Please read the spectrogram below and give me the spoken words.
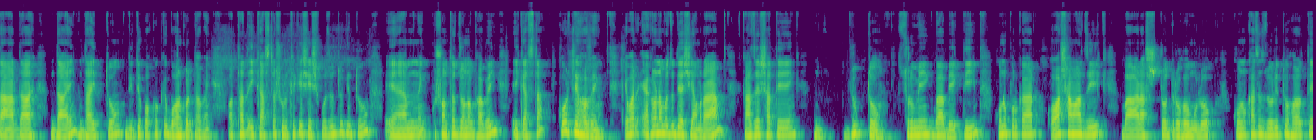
তার দায় দায়, দায়িত্ব দ্বিতীয় পক্ষকে বহন করতে হবে। অর্থাৎ এই কাজটা শুরু থেকে শেষ পর্যন্ত কিন্তু সন্তোষজনকভাবেই এই কাজটা করতে হবে। এবার এগারো নম্বর যদি আসি আমরা, কাজের সাথে যুক্ত শ্রমিক বা ব্যক্তি কোনো প্রকার অসামাজিক বা রাষ্ট্রদ্রোহমূলক কোনো কাজে জড়িত হতে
